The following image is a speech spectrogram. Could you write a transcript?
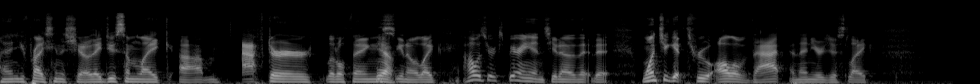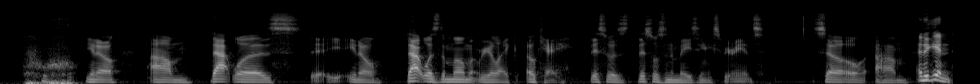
and you've probably seen the show they do some like um, after little things Yeah. you know like how was your experience? You know that, that once you get through all of that and then you're just like whew, you know um, that was you know that was the moment where you're like okay this was this was an amazing experience. So um, and again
